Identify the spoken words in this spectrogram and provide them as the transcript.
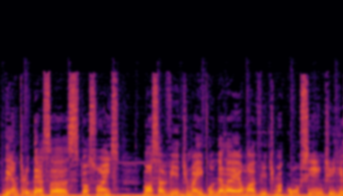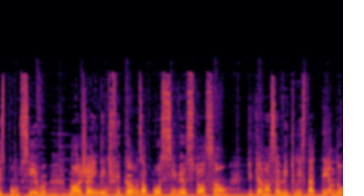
Dentro dessas situações, nossa vítima aí, quando ela é uma vítima consciente e responsiva, nós já identificamos a possível situação de que a nossa vítima está tendo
